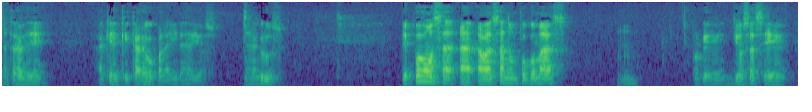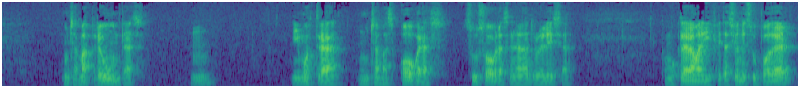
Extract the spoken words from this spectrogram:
a través de aquel que cargó con la ira de Dios en la cruz. Después vamos avanzando un poco más, porque Dios hace muchas más preguntas y muestra muchas más obras, sus obras en la naturaleza, como clara manifestación de su poder,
